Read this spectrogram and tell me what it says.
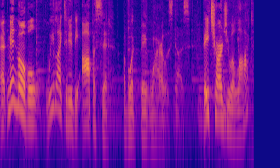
At Mint Mobile, we like to do the opposite of what Big Wireless does. They charge you a lot,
